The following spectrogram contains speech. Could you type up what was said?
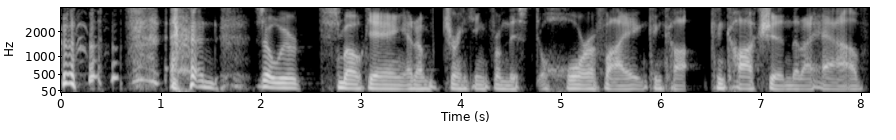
and so we were smoking, and I'm drinking from this horrifying conco- concoction that I have,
